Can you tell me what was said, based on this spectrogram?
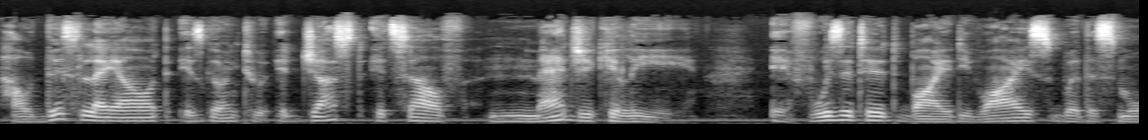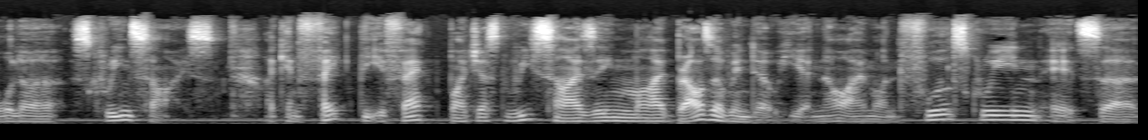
how this layout is going to adjust itself magically if visited by a device with a smaller screen size. I can fake the effect by just resizing my browser window here. Now I'm on full screen, it's uh,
